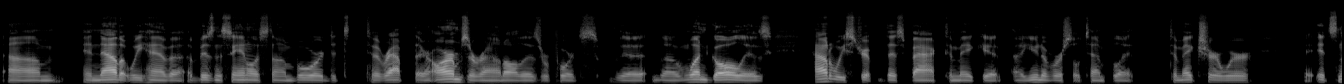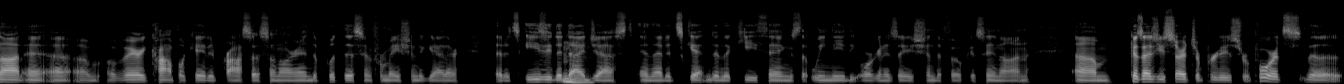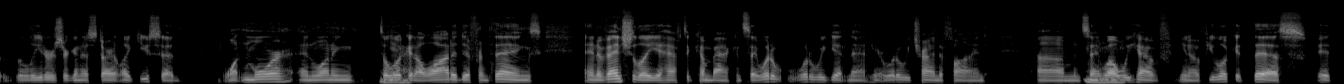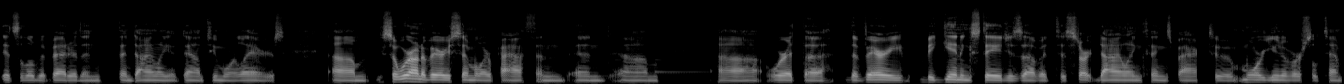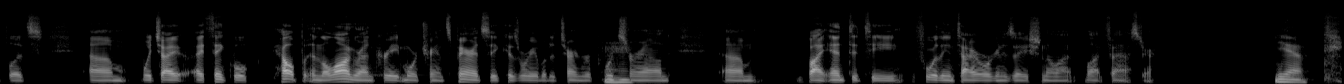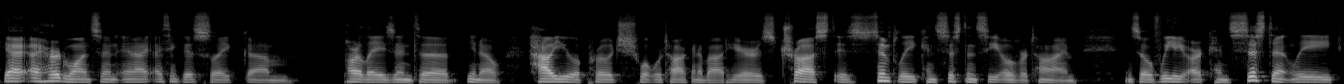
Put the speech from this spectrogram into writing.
um, and now that we have a, a business analyst on board to, to wrap their arms around all those reports, the the one goal is how do we strip this back to make it a universal template to make sure we're it's not a, a, a very complicated process on our end to put this information together that it's easy to hmm digest and that it's getting to the key things that we need the organization to focus in on. Because as you start to produce reports the the leaders are going to start like you said wanting more and wanting to look at a lot of different things and eventually you have to come back and say what what are we getting at here? What are we trying to find um, and saying, well hmm we have you know if you look at this it, it's a little bit better than than dialing it down two more layers. Um, so we're on a very similar path and and um, uh, we're at the the very beginning stages of it to start dialing things back to more universal templates, um, which I I think will help in the long run create more transparency because we're able to turn reports hmm around um, by entity for the entire organization a lot lot faster. Yeah. Yeah, I heard once and and I, I think this like um parlays into, you know, how you approach what we're talking about here is trust is simply consistency over time. And so if we are consistently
